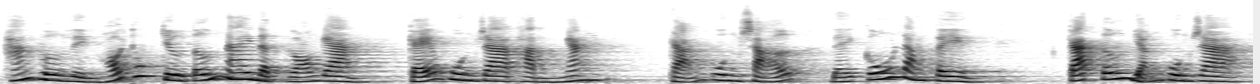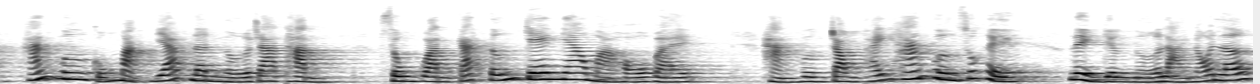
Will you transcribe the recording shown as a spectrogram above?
Hán vương liền hối thúc chư tướng nai địch gọn gàng, Kéo quân ra thành ngăn cản quân sở Để cứu Lâm Phiền. Các tướng dẫn quân ra Hán vương cũng mặc giáp lên ngựa ra thành, Xung quanh các tướng chen nhau mà hộ vệ. Hạng vương trông thấy Hán vương xuất hiện, Liền dừng ngựa lại nói lớn,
